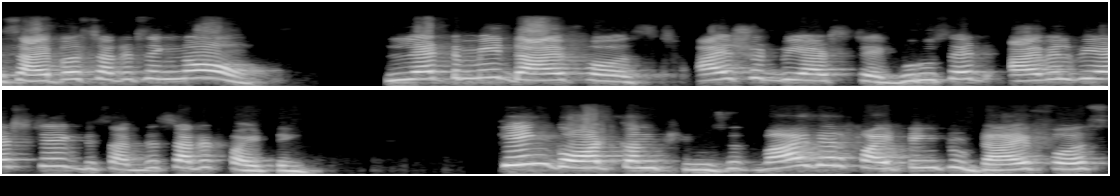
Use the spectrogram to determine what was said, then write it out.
disciple started saying no let me die first. I should be at stake. Guru said, I will be at stake. They started fighting. King got confused. Why they're fighting to die first?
